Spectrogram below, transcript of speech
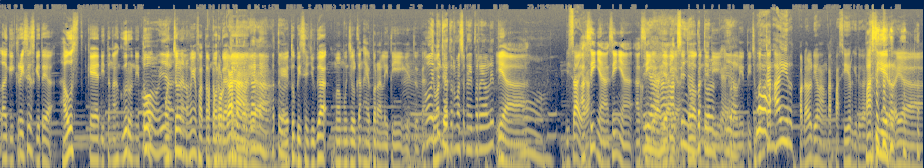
lagi krisis gitu ya haus kayak di tengah gurun itu Oh, iya, muncul yang iya. namanya fata Fata morgana. Morgana, Morgana, ya. betul. Ya, itu bisa juga memunculkan hyper reality gitu kan. Oh, Cuman itu juga kan termasuk hyper reality. Iya. Oh. Bisa ya aksinya, aksinya, Iya, aksinya. jadi ya, aksinya, itu akan betul. jadi Iya. Cuman Wah, kan air padahal dia ngangkat pasir gitu kan pasir ya.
